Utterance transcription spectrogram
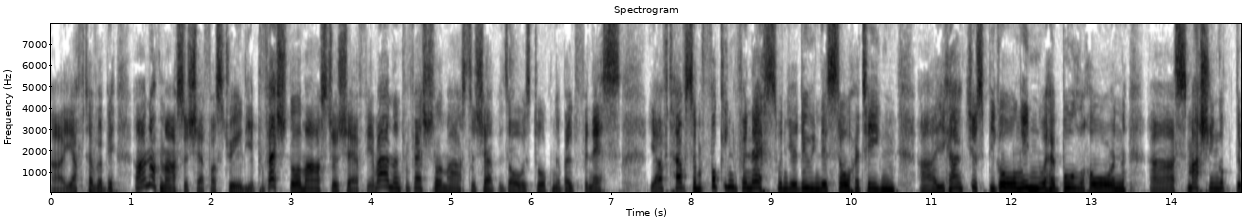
Uh, you have to have a bit, uh, not MasterChef Australia, professional MasterChef. Your man on professional MasterChef is always talking about finesse. You have to have some fucking finesse when you're doing this sort of thing. Uh, you can't just be going in with a bullhorn, uh, smashing up the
